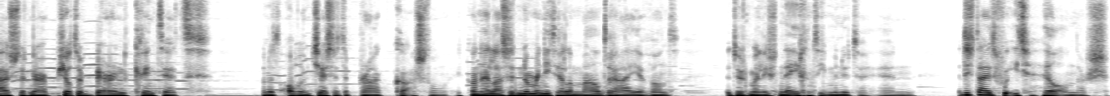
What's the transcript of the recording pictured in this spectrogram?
U luistert naar Piotr Baron Quintet van het album Jazz at the Prague Castle. Ik kan helaas het nummer niet helemaal draaien, want het duurt maar liefst 19 minuten. En het is tijd voor iets heel anders,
